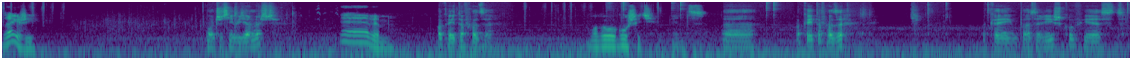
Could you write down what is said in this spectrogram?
Zajrzyj. Łączyć niewidzialność? Nie wiem. Okej, to wchodzę. Mogę ogłuszyć, więc... E, Okej, to wchodzę. Okej, bazyliszków jest...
